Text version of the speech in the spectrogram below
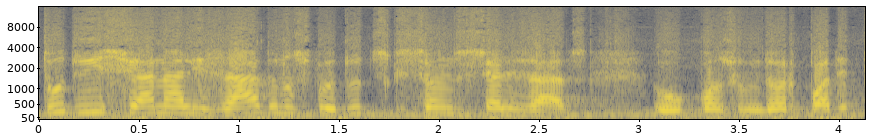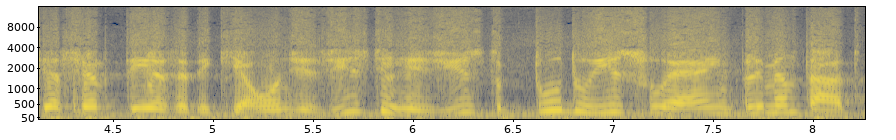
tudo isso é analisado nos produtos que são industrializados. O consumidor pode ter certeza de que onde existe o registro, tudo isso é implementado implementado,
